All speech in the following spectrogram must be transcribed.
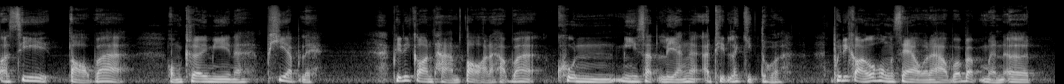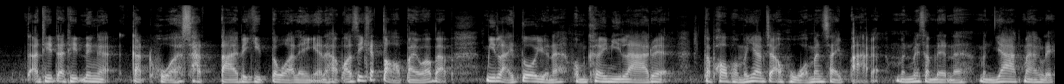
ออซซี่ตอบว่าผมเคยมีนะ เพียบเลย พิธีกรถามต่อนะครับ ว่าคุณมีสัตว์เลี้ยงอาทิตย์ละกี่ตัว พิธีกรก็คงแซวนะครับ ว่าแบบเหมือนเออ อาทิตย์อาทิตย์หนึ่งอะกัดหัวสัตว์ตายไปกี่ตัวอะไรอย่างเงี้ยนะครับออซี่ก็ตอบไปว่าแบบมีหลายตัวอยู่นะ ผมเคยมีลาด้วย แต่พอผมพยายามจะเอาหัวมันใส่ปากอะมันไม่สำเร็จนะ มันยากมากเลย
